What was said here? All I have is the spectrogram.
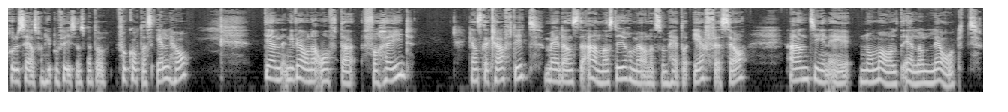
produceras från hypofysen som heter, förkortas LH. Den nivån är ofta förhöjd ganska kraftigt medan det andra styrhormonet som heter FSH antingen är normalt eller lågt.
